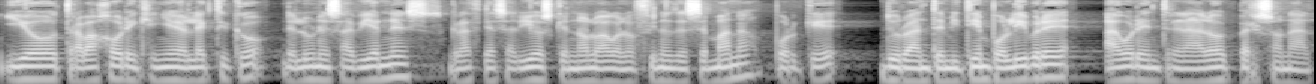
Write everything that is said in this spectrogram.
yo trabajo de ingeniero eléctrico de lunes a viernes, gracias a Dios que no lo hago en los fines de semana, porque durante mi tiempo libre hago de entrenador personal.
